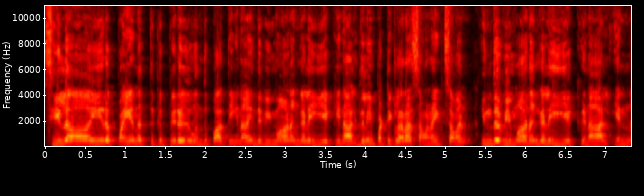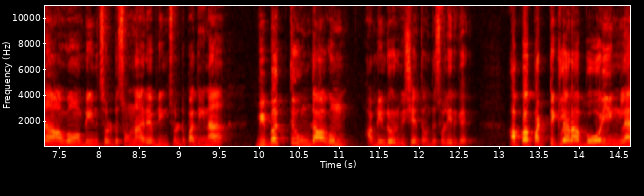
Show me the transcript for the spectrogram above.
சில ஆயிர பயணத்துக்கு பிறகு வந்து பார்த்தீங்கன்னா இந்த விமானங்களை இயக்கினால் இதுலேயும் பர்டிகுலராக செவன் எயிட் செவன் இந்த விமானங்களை இயக்கினால் என்ன ஆகும் அப்படின்னு சொல்லிட்டு சொன்னார் அப்படின்னு சொல்லிட்டு பார்த்தீங்கன்னா விபத்து உண்டாகும் அப்படின்ற ஒரு விஷயத்தை வந்து சொல்லியிருக்காரு. அப்போ பர்டிகுலராக போயிங்கில்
